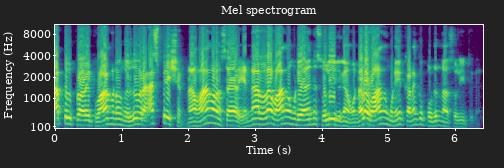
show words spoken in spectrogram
ஆப்பிள் ப்ராடக்ட் வாங்கணுங்கிறது ஒரு ஆஸ்பிரேஷன் நான் வாங்கணும் சார் என்னாலலாம் வாங்க முடியாதுன்னு சொல்லிட்டு இருக்கேன் உன்னால் வாங்க முடியும் கணக்கு போடுன்னு நான் சொல்லிட்டு இருக்கேன்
